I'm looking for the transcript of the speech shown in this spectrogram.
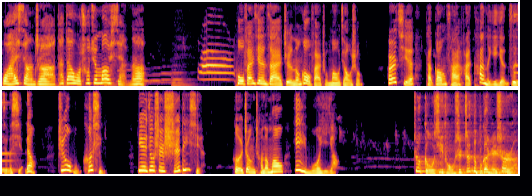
我还想着他带我出去冒险呢。普凡现在只能够发出猫叫声，而且他刚才还看了一眼自己的血量，只有五颗星，也就是十滴血，和正常的猫一模一样。这狗系统是真的不干人事儿啊！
